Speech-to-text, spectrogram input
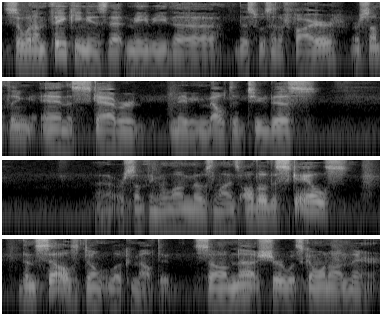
So what I'm thinking is that maybe the this was in a fire or something, and the scabbard maybe melted to this, uh, or something along those lines. Although the scales themselves don't look melted, so I'm not sure what's going on there.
